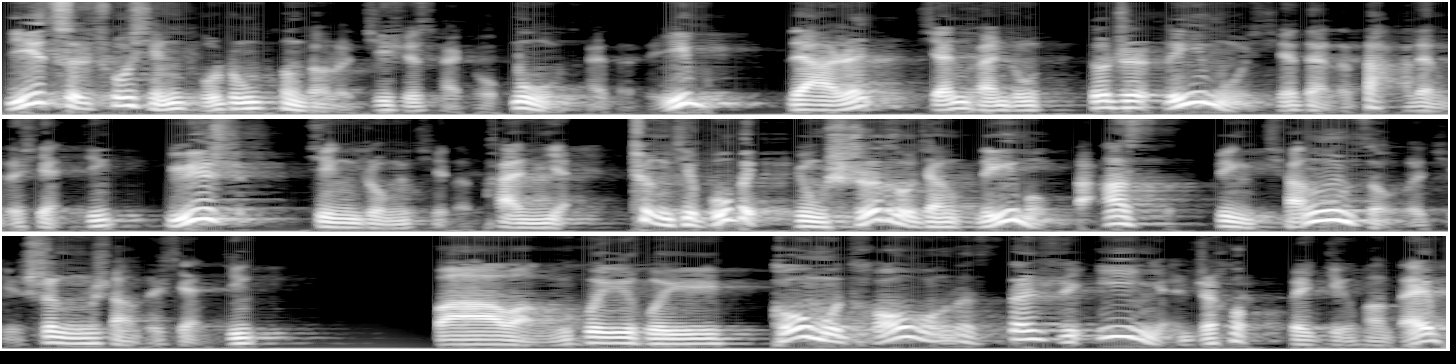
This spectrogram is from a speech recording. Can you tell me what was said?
一次出行途中碰到了急需采购木材的李母，两人闲谈中得知李母携带了大量的现金，于是心中起了贪念，趁其不备，用石头将李某打死，并抢走了其身上的现金。法网恢恢，侯母逃亡了三十一年之后被警方逮捕。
